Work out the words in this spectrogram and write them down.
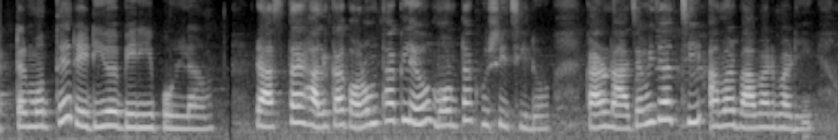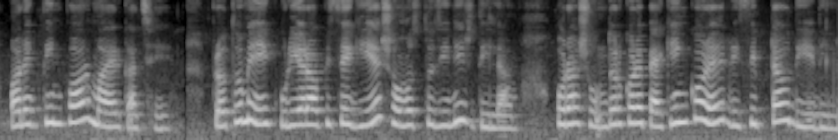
একটার মধ্যে রেডি হয়ে বেরিয়ে পড়লাম। রাস্তায় হালকা গরম থাকলেও মনটা খুশি ছিল, কারণ আজ আমি যাচ্ছি আমার বাবার বাড়ি অনেক দিন পর মায়ের কাছে। প্রথমেই কুরিয়ার অফিসে গিয়ে সমস্ত জিনিস দিলাম। ওরা সুন্দর করে প্যাকিং করে রিসিপ্টটাও দিয়ে দিল।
